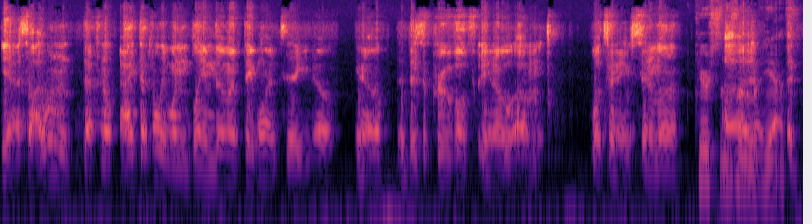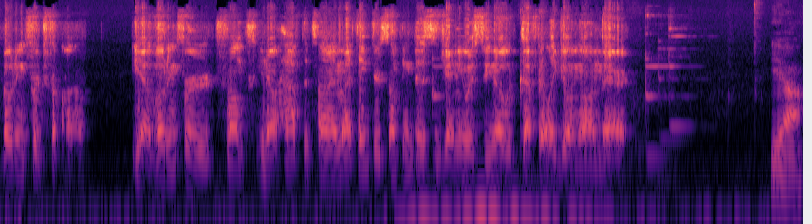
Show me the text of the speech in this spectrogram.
Yeah, so I wouldn't definitely, I definitely wouldn't blame them if they wanted to, you know, you know, disapprove of, you know, um, what's her name, Sinema, Kyrsten uh, Sinema. Yes. voting for, Tr- uh, yeah, voting for Trump, you know, half the time. I think there's something disingenuous, you know, definitely going on there. Yeah.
